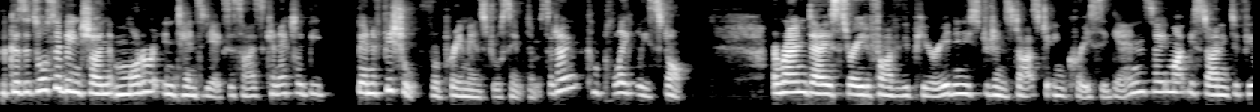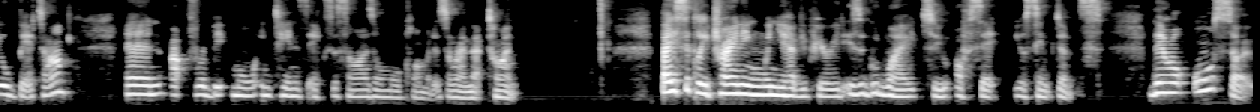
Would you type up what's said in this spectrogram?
because it's also been shown that moderate intensity exercise can actually be beneficial for premenstrual symptoms. So don't completely stop. Around days three to five of your period, and estrogen starts to increase again. So you might be starting to feel better and up for a bit more intense exercise or more kilometers around that time. Basically, training when you have your period is a good way to offset your symptoms. There are also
